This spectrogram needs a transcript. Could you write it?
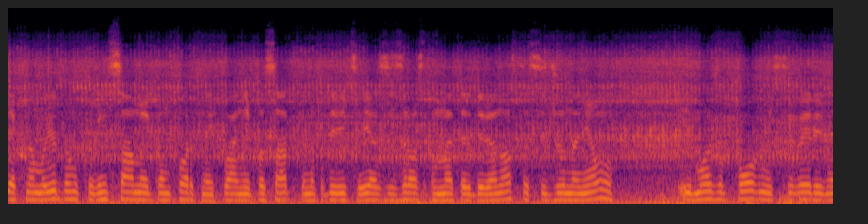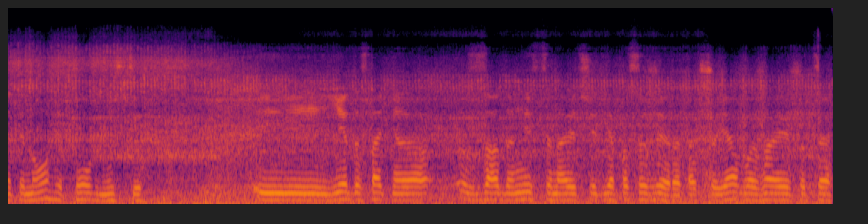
як на мою думку, він самий комфортний в плані посадки. Ну подивіться, я зі зростом 1,90 м сиджу на ньому і можу повністю вирівняти ноги, повністю. І є достатньо ззаду місця навіть для пасажира. Так що я вважаю, що це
